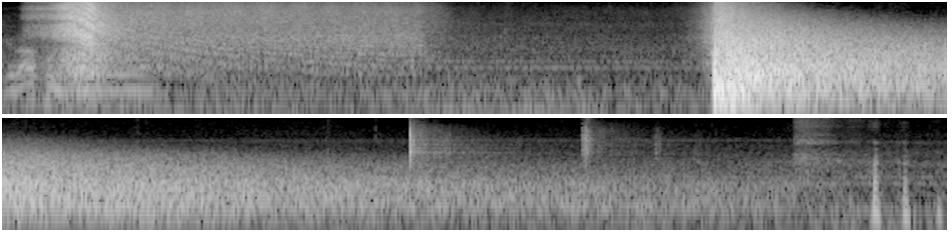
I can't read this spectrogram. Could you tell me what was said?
to get off Ha ha.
